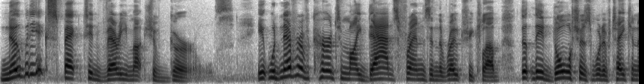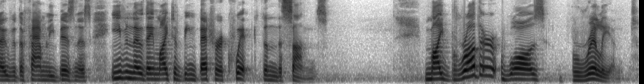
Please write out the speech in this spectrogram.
nobody expected very much of girls. It would never have occurred to my dad's friends in the Rotary Club that their daughters would have taken over the family business, even though they might have been better equipped than the sons. My brother was brilliant.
